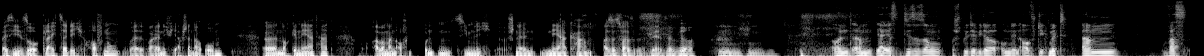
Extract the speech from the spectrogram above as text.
weil sie so gleichzeitig Hoffnung, weil war ja nicht viel Abstand nach oben, äh, noch genährt hat, aber man auch unten ziemlich schnell näher kam. Also es war sehr, sehr wirr. Mhm. Und ähm, ja, jetzt diese Saison spielt ihr wieder um den Aufstieg mit. Ähm, was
